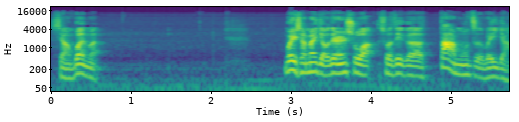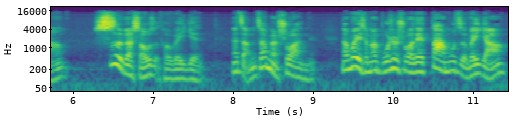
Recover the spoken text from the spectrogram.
想问问，为什么有的人说说这个大拇指为阳，四个手指头为阴？那怎么这么算呢？那为什么不是说的大拇指为阳，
